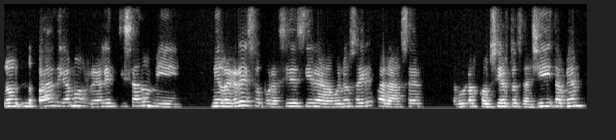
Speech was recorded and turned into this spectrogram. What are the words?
no, no- ha, digamos, ralentizado mi, mi regreso, por así decir, a Buenos Aires para hacer algunos conciertos allí también.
